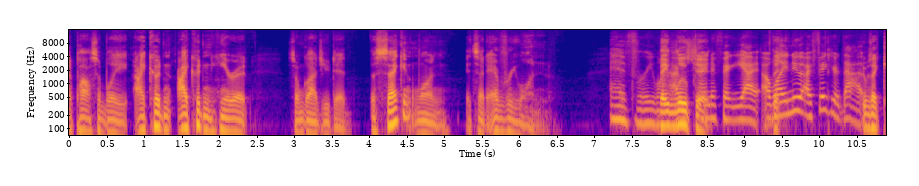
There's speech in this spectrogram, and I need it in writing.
I possibly I couldn't I couldn't hear it, so I'm glad you did. The second one, it said everyone. Everyone. They I looped was trying it. To figure, yeah. uh, Well, They- I knew. I figured that. It was like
